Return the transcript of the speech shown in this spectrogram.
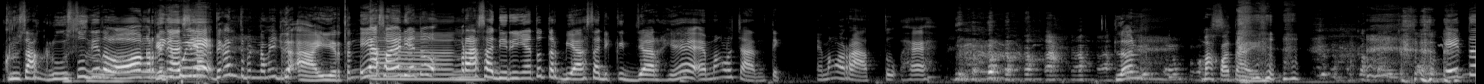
gerusa gerusu gitu loh, ngerti Dia gak sih? Dia kan temen namanya juga air, tenang. Iya, soalnya dia tuh merasa dirinya tuh terbiasa dikejar. Ya, emang lo cantik. Emang lo ratu, heh. Lon mahkota ya. Itu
